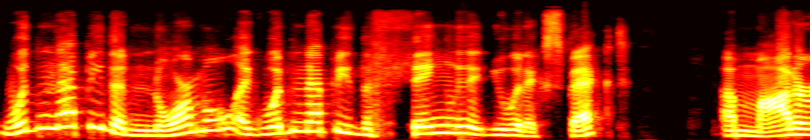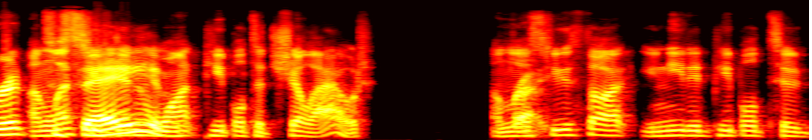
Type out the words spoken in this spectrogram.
wouldn't that be the normal like wouldn't that be the thing that you would expect a moderate Unless to say you didn't And- want people to chill out. Unless Right. you thought you needed people to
